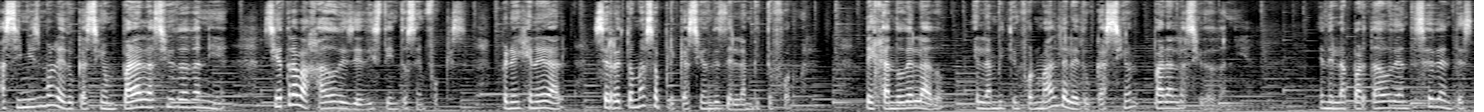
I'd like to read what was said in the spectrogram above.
Asimismo, la educación para la ciudadanía se ha trabajado desde distintos enfoques, pero en general se retoma su aplicación desde el ámbito formal, dejando de lado el ámbito informal de la educación para la ciudadanía. En el apartado de antecedentes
